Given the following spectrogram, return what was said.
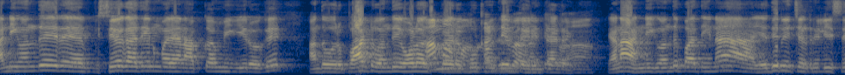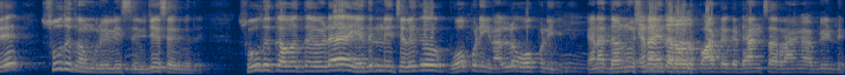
அன்னைக்கு வந்து சிவகார்த்திகேயன் மாதிரியான அப்கமிங் ஹீரோக்கு அந்த ஒரு பாட்டு வந்து எவ்வளவு பேரை கூட்டம் தெரியும். ஏன்னா அன்னைக்கு வந்து பாத்தீங்கன்னா எதிர்நீச்சல் ரிலீஸ் சூதுகம் ரிலீஸ் விஜய் சேதுபதி. சூது கவத்தை விட எதிர்நீச்சலுக்கு ஓப்பனிங் நல்ல ஓப்பனிங் ஏன்னா தனுஷ் நயன்தாரா ஒரு பாட்டுக்கு டான்ஸ் ஆடுறாங்க அப்படின்ட்டு.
